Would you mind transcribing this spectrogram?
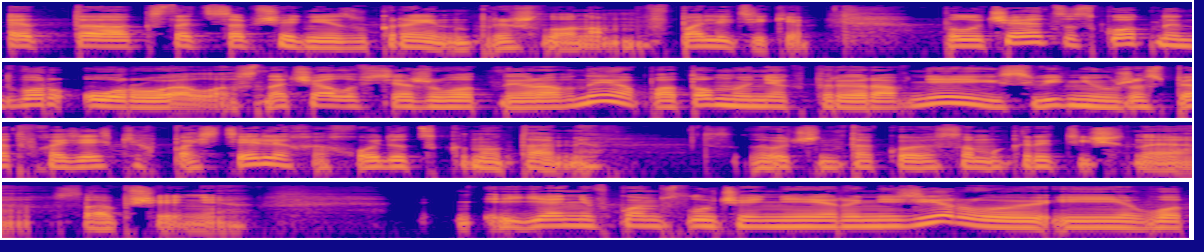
это, кстати, сообщение из Украины пришло нам в политике. Получается скотный двор Оруэлла. Сначала все животные равны, а потом, ну, некоторые равнее, и свиньи уже спят в хозяйских постелях, а ходят с кнутами. Очень такое самокритичное сообщение. Я ни в коем случае не иронизирую, и вот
